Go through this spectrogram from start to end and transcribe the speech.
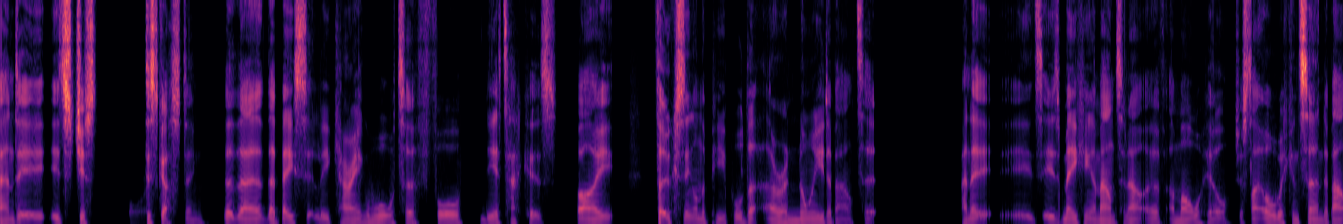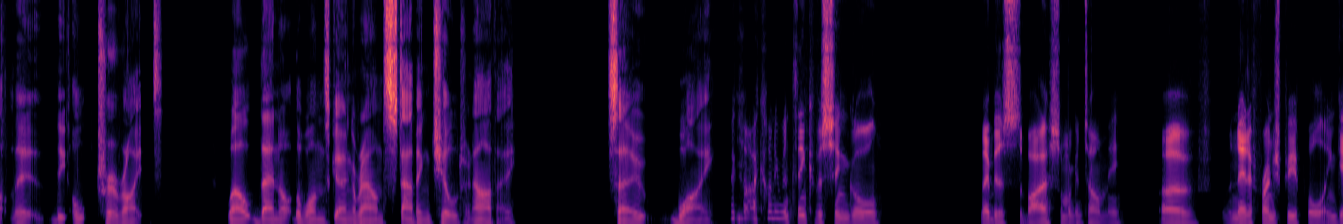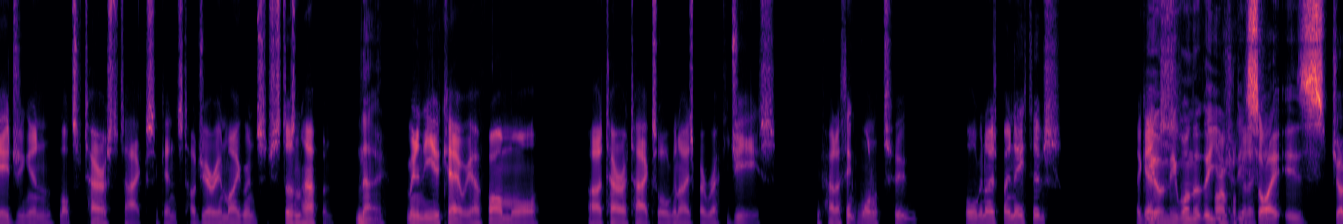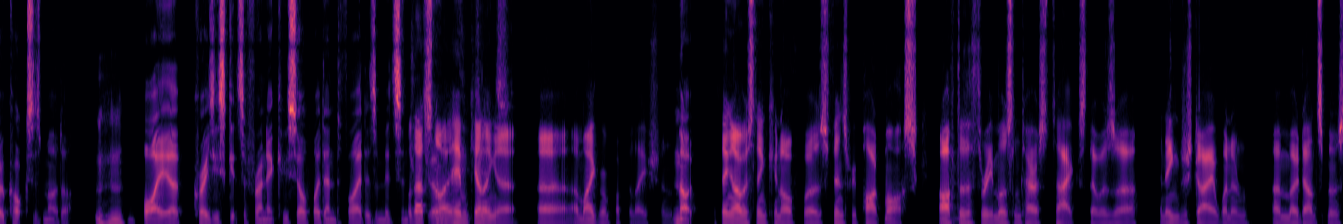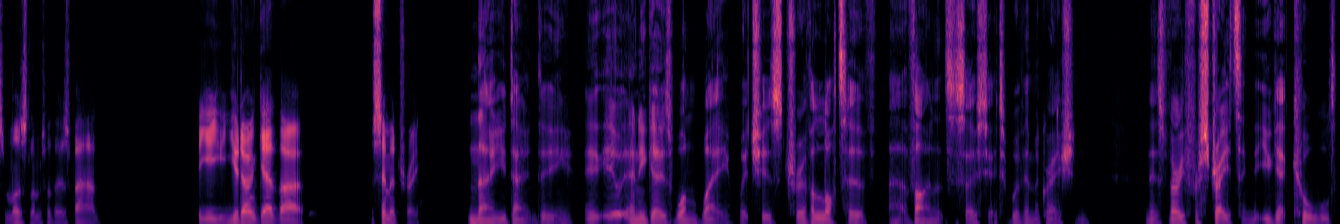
and it, it's just Boring. disgusting that they're they're basically carrying water for the attackers by focusing on the people that are annoyed about it, and it, it's it's making a mountain out of a molehill. Just like oh, we're concerned about the the ultra right. Well, they're not the ones going around stabbing children, are they? So why? I can't, I can't even think of a single. Maybe this is a bias. Someone can tell me of native French people engaging in lots of terrorist attacks against Algerian migrants. It just doesn't happen. No. I mean, in the UK, we have far more uh, terror attacks organized by refugees. We've had, I think, one or two organized by natives. The only one that they usually population. cite is Jo Cox's murder hmm by a crazy schizophrenic who self-identified as a mid-century. Well, that's not him killing a, a, a migrant population. No, The thing I was thinking of was Finsbury Park Mosque. After the three Muslim terrorist attacks, there was a, an English guy who went and, and mowed down some some Muslims with his van. You, you don't get that symmetry. No, you don't, do you? It, it only goes one way, which is true of a lot of uh, violence associated with immigration. And it's very frustrating that you get called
